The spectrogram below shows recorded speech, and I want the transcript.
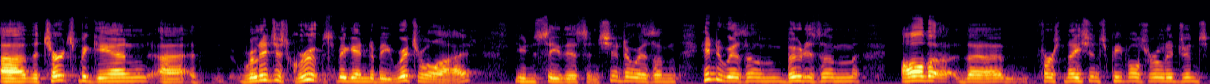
Uh, the church began, uh, religious groups began to be ritualized. You can see this in Shintoism, Hinduism, Buddhism, all the, the First Nations people's religions.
